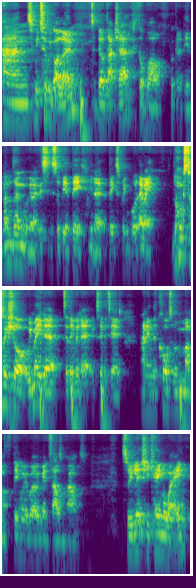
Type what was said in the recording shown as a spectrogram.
And we took, we got a loan to build that chair. We thought, well, we're going to be in London. We're going to, this, this would be a big, you know, a big springboard. Anyway, long story short, we made it, delivered it, exhibited, and in the course of a month being where we were, we made a thousand pounds. So we literally came away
